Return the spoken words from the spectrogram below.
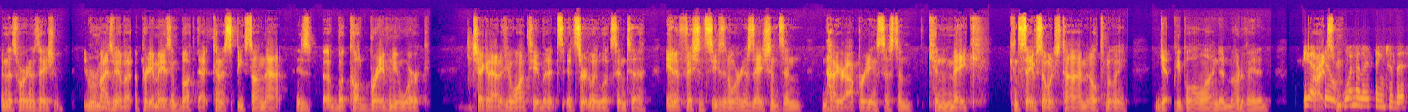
in this organization it reminds me of a, a pretty amazing book that kind of speaks on that is a book called brave new work check it out if you want to, but it's, it certainly looks into inefficiencies in organizations and, and how your operating system can make, can save so much time and ultimately get people aligned and motivated. Yeah. Right, so, so one other thing to this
